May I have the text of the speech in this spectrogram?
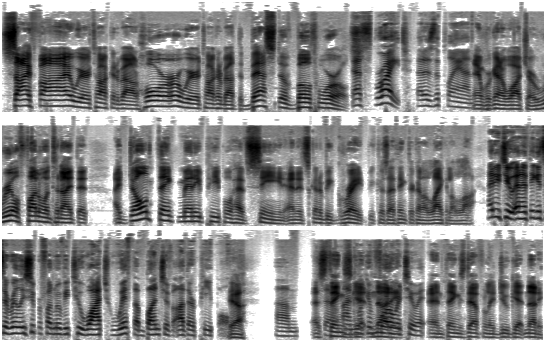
sci fi, we are talking about horror, we are talking about the best of both worlds. That's right. That is the plan. and we're going to watch a real fun one tonight that I don't think many people have seen, and it's going to be great because I think they're going to like it a lot. I do too, and I think it's a really super fun movie to watch with a bunch of other people. Yeah. Um, as so things I'm get looking nutty. forward to it. and things definitely do get nutty.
